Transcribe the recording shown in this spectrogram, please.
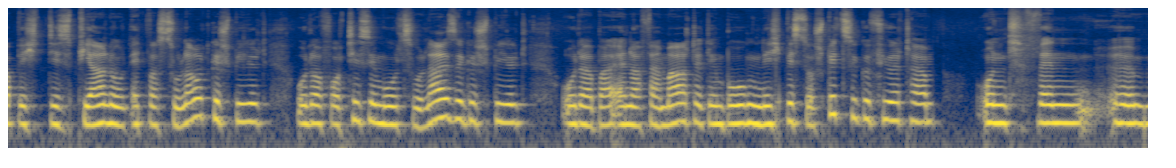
habe ich das Piano etwas zu laut gespielt oder fortissimo zu leise gespielt oder bei einer Fermate den Bogen nicht bis zur Spitze geführt haben. Und wenn äh,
